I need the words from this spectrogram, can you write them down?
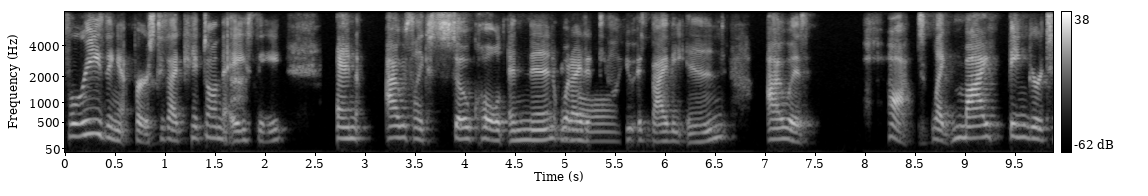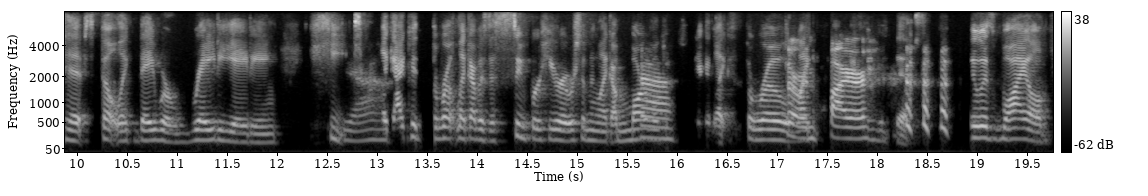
freezing at first because I'd kicked on the AC and I was like so cold. And then what I didn't tell you is by the end, I was hot. Like my fingertips felt like they were radiating heat. Yeah. Like I could throw, like I was a superhero or something like a Marvel, Yeah. could like throw Throwing like fire. it was wild.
